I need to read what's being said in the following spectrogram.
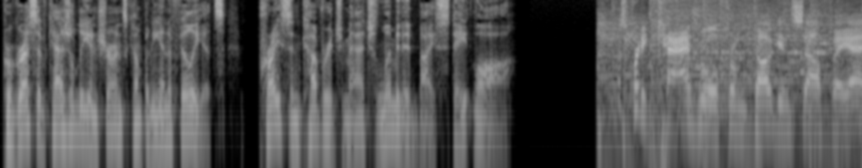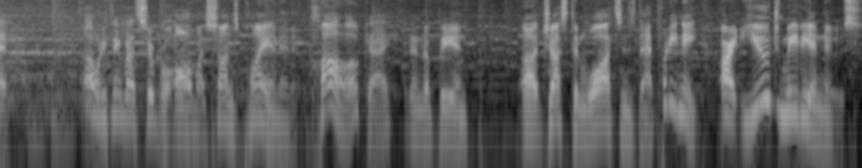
Progressive Casualty Insurance Company and Affiliates. Price and coverage match limited by state law. That's pretty casual from Doug in South Fayette. Oh, what do you think about Super Bowl? Oh, my son's playing in it. Oh, okay. It ended up being uh, Justin Watson's dad. Pretty neat. All right, huge media news.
